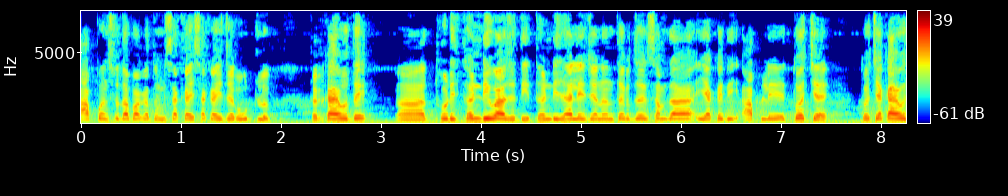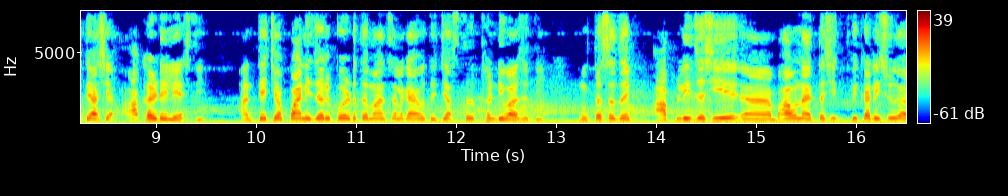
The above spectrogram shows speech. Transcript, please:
आपण सुद्धा बघा तुम्ही सकाळी सकाळी जर उठलो तर काय होते? थोडी थंडी वाजते. थंडी झाल्याच्यानंतर जर समजा एखादी आपले त्वचा आहे त्वचा काय होते? अशी आखडलेली असते. आणि त्याच्यावर पाणी जरी पडलं तर माणसाला काय होतं? जास्त थंडी वाजते. मग तसंच आहे. आपली जशी भावना आहे तशीच पिकाची सुद्धा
